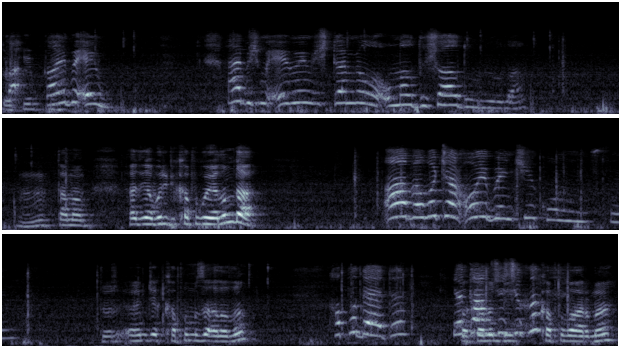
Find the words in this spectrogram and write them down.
Ga Bakayım. galiba ev Ha bizim evimiz istemiyorlar. Onlar dışarı duruyorlar. Hı, tamam. Hadi ya buraya bir kapı koyalım da. Aa babacan oraya bençi koymuşsun. Dur önce kapımızı alalım. Kapı nerede? Ya Bakalım bir çıkın. kapı var mı?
